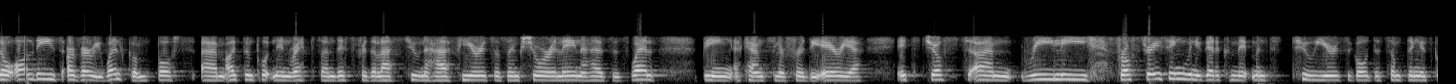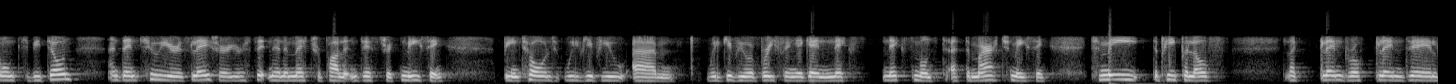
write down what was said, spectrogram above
So all these are very welcome, but um, I've been putting in reps on this for the last two and a half years, as I'm sure Elena has as well, being a councillor for the area. It's just um, really frustrating when you get a commitment two years ago that something is going to be done, and then two years later you're sitting in a metropolitan district meeting being told we'll give you um, we'll give you a briefing again next next month at the March meeting. To me, the people of like Glenbrook, Glendale,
